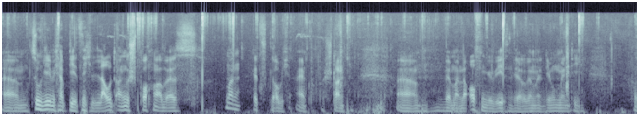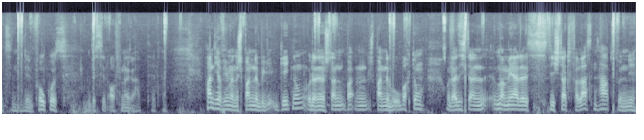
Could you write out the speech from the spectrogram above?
Ähm, zugeben, ich habe die jetzt nicht laut angesprochen, aber es man hätte es, glaube ich, einfach verstanden, ähm, wenn man da offen gewesen wäre, wenn man in dem Moment die, den Fokus ein bisschen offener gehabt hätte. Fand ich auf jeden Fall eine spannende Begegnung oder eine spannende Beobachtung. Und als ich dann immer mehr das, die Stadt verlassen habe, so in die,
